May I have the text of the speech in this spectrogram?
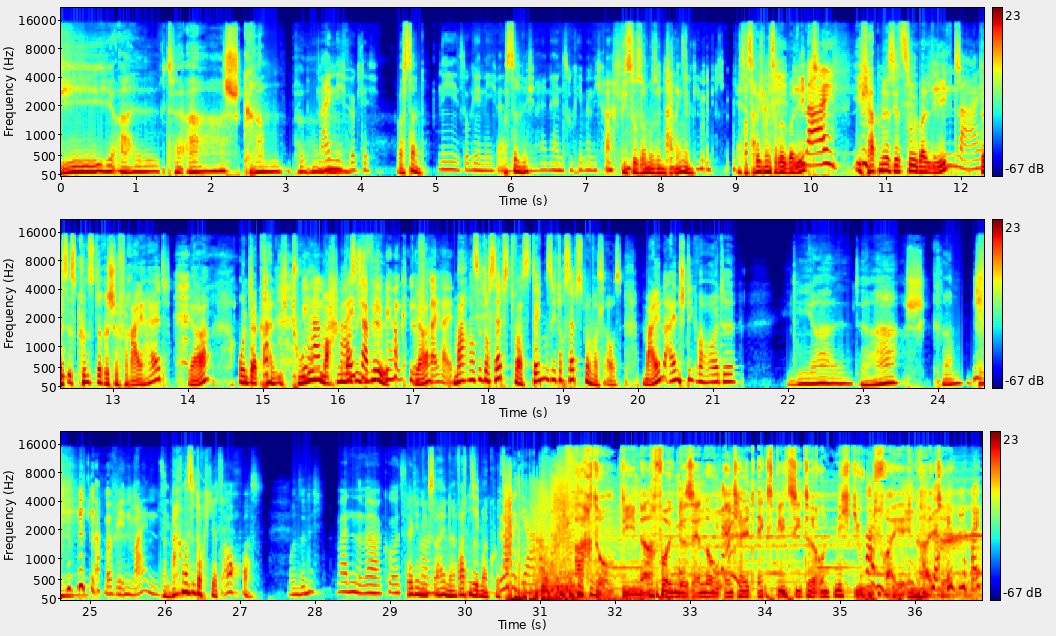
Die alte Arschkrampe. Nein, nicht wirklich. Was denn? Nee, so gehen nicht. Was denn nicht? Nein, nein, so gehen wir nicht rein. Wieso soll man so nicht nein, reingehen? So gehen wir nicht. Ja, das habe ich mir jetzt aber überlegt. Nein. Ich habe mir das jetzt so überlegt. Nein. Das ist künstlerische Freiheit, ja. Und da kann ich tun Wir und machen, was ich will. wir haben keine ja? Freiheit. Machen Sie doch selbst was. Denken Sie doch selbst mal was aus. Mein Einstieg war heute. Die alte Arschkrampe. Aber wen meinen Sie? machen Sie doch jetzt auch was. Wollen Sie nicht? Warten Sie mal kurz. Fällt Ihnen nichts ein, ne? Warten Sie ich mal kurz. würde gerne. Achtung, die nachfolgende Sendung enthält explizite und nicht jugendfreie Inhalte.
